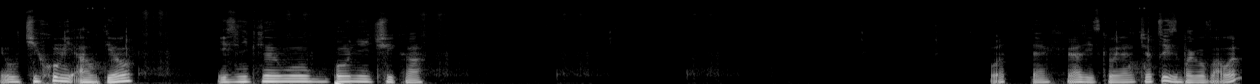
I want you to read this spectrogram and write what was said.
Ucichło mi audio i zniknęło Bonnie Chica. On? Czy ja coś zbagowałem?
